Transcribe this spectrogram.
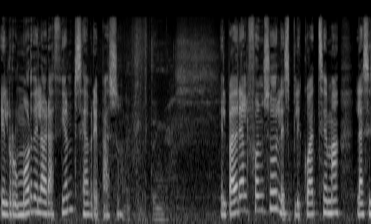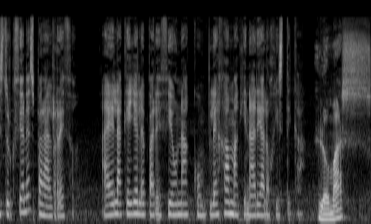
el rumor de la oración se abre paso. El padre Alfonso le explicó a Chema las instrucciones para el rezo. A él aquello le pareció una compleja maquinaria logística. Lo más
